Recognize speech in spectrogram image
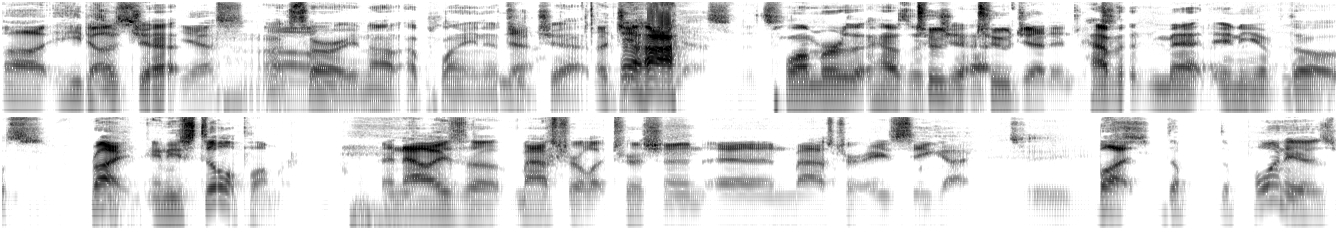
uh, he Is does a jet? Yes. Uh, Um, sorry, not a plane. It's yeah, a jet. A jet. yes. It's Plumber that has a two jet. two jet engines. Haven't met any of those. Right, and he's still a plumber, and now he's a master electrician and master AC guy. But the the point is,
